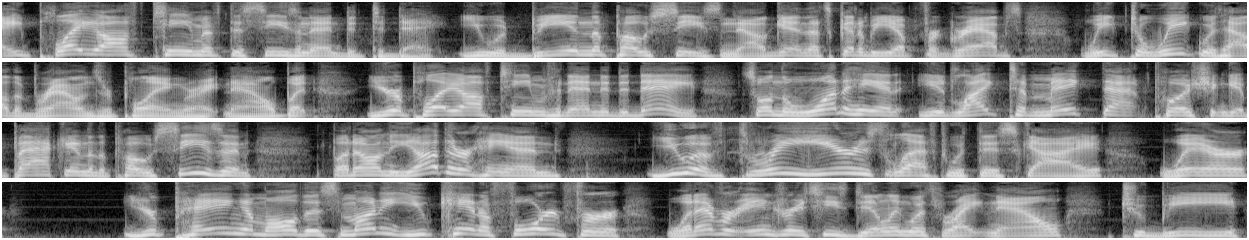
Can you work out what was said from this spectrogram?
a playoff team if the season ended today. You would be in the postseason. Now, again, that's going to be up for grabs week to week with how the Browns are playing right now, but you're a playoff team if it ended today. So, on the one hand, you'd like to make that push and get back into the postseason. But on the other hand, you have three years left with this guy where you're paying him all this money. You can't afford for whatever injuries he's dealing with right now to be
